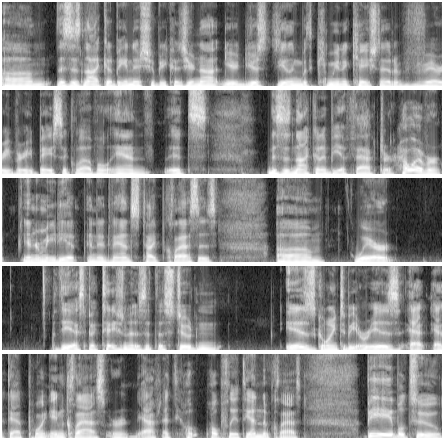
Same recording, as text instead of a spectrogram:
Um, this is not going to be an issue because you're not you're just dealing with communication at a very very basic level, and it's this is not going to be a factor. However, intermediate and advanced type classes, um, where the expectation is that the student is going to be or is at, at that point in class or at, at, hopefully at the end of class be able to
